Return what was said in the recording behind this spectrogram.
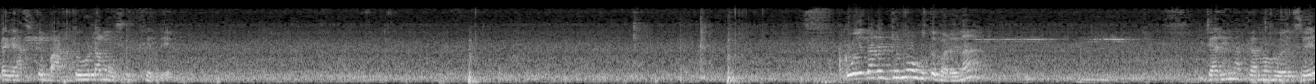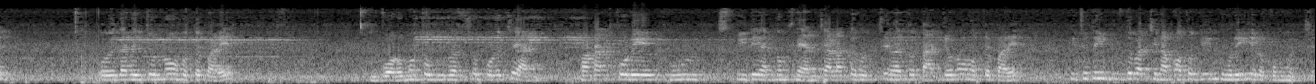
তাই আজকে বাধ্য হলাম ওষুধ খেতে। ওয়েদারের জন্য হতে পারে না? জানি না কেন হয়েছে। ওয়েদারের জন্য হতে পারে। গরমও তো বিভৎস পড়েছে আর হঠাৎ করে ফুল স্পিডে একদম ফ্যান চালাতে হচ্ছে, হয়তো তার জন্য হতে পারে। কিছুতেই বুঝতে পারছি না কতদিন ধরেই এরকম হচ্ছে।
